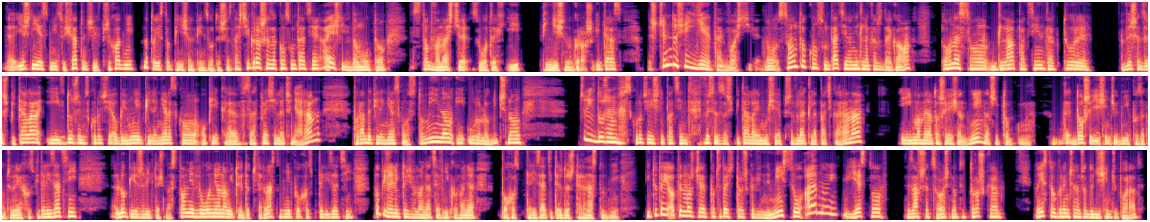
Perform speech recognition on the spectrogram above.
E, jeśli jest w miejscu świadczeń, czyli w przychodni, no to jest to 55 zł 16 groszy za konsultację, a jeśli w domu to 112 zł i 50 groszy. I teraz, z czym to się je tak właściwie? No, są to konsultacje, no nie dla każdego. One są dla pacjenta, który wyszedł ze szpitala i w dużym skrócie obejmuje pielęgniarską opiekę w zakresie leczenia ran, poradę pielęgniarską stomijną i urologiczną, Czyli w dużym skrócie, jeśli pacjent wyszedł ze szpitala i mu się przewlekle paćka rana i mamy na to 60 dni, znaczy to do 60 dni po zakończonej hospitalizacji, lub jeżeli ktoś ma stomię wyłonioną i tutaj do 14 dni po hospitalizacji, lub jeżeli ktoś wymaga cewnikowania po hospitalizacji też do 14 dni. I tutaj o tym możecie poczytać troszkę w innym miejscu, ale no jest to zawsze coś, no to troszkę, no jest to ograniczone na do 10 porad,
